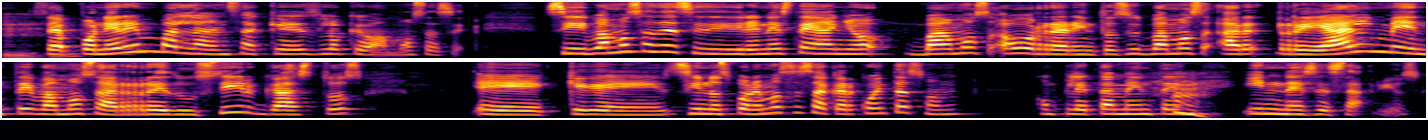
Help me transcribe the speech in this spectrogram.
O sea, poner en balanza qué es lo que vamos a hacer. Si vamos a decidir en este año, vamos a ahorrar, entonces vamos a realmente, vamos a reducir gastos eh, que si nos ponemos a sacar cuentas son completamente hmm. innecesarios.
